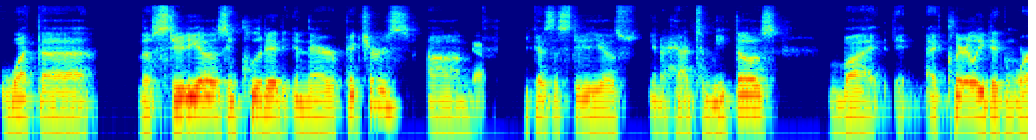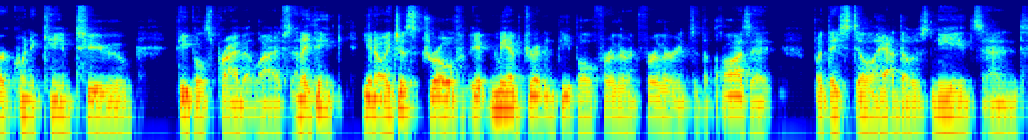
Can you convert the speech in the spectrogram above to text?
what the the studios included in their pictures. Um, yep because the studios, you know, had to meet those. But it, it clearly didn't work when it came to people's private lives. And I think, you know, it just drove, it may have driven people further and further into the closet, but they still had those needs. And,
